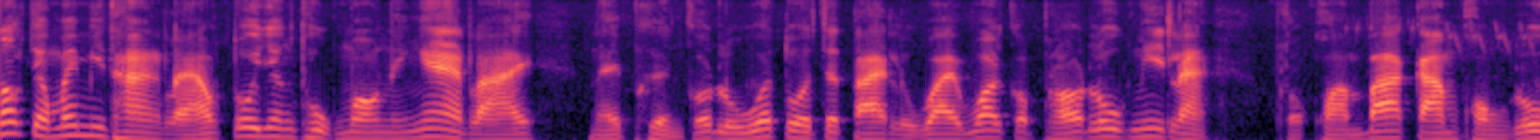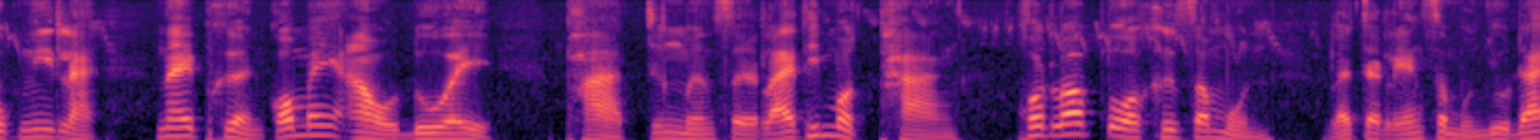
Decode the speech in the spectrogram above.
นอกจากไม่มีทางแล้ว ตัวยังถูกมองในแง่ร้ายนายเผื่อนก็รู้ว่าตัวจะตายหรือวายวอดก็เพราะลูกนี่แหละ เพราะความบ้ากามของลูกนี่แหละนายเผื่อนก็ไม่เอาด้วยผาดจึงเหมือนเสือร้ายที่หมดทางคนรอบตัวคือสมุน และจะเลี้ยงสมุนอยู่ได้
